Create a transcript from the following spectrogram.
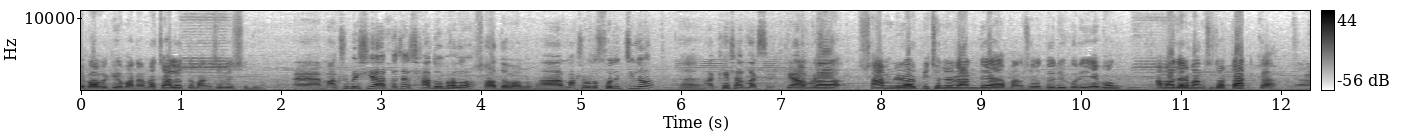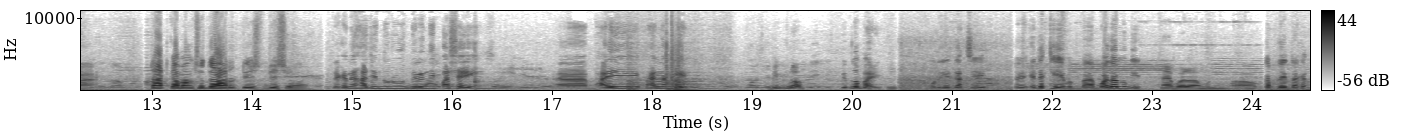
এভাবে কেউ মানে আমরা চালের তো মাংস বেশি দিই। হ্যাঁ মাংস বেশি আর তাছাড়া স্বাদও ভালো। স্বাদও ভালো হয়। আর মাংসগুলো সলিড ছিল। হ্যাঁ। আর খেয়ে স্বাদ লাগছে। আমরা সামনের আর পিছনের রান দেওয়া মাংসটা তৈরি করি এবং আমাদের মাংসটা টাটকা। হ্যাঁ। টাটকা মাংসতে আরও টেস্ট বেশি হয়। এখানে হাজি নুরু বিরিয়ানির পাশেই ভাই ভাইয়ের নাম কি? বিপ্লব। বিপ্লব ভাই। মুরগির কাছে এটা কি ব্রয়লার মুরগি? হ্যাঁ ব্রয়লার মুরগি। একটা প্লেট রাখেন।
